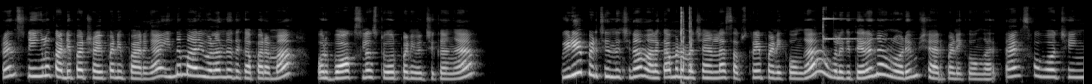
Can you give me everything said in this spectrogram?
ஃப்ரெண்ட்ஸ் நீங்களும் கண்டிப்பாக ட்ரை பண்ணி பாருங்கள் இந்த மாதிரி விளந்ததுக்கு அப்புறமா ஒரு பாக்ஸில் ஸ்டோர் பண்ணி வச்சுக்கோங்க. வீடியோ பிடிச்சிருந்துச்சுன்னா மறக்காமல் நம்ம சேனலை சப்ஸ்கிரைப் பண்ணிக்கோங்க. உங்களுக்கு தெரிஞ்சவங்களோடையும் ஷேர் பண்ணிக்கோங்க. தேங்க்ஸ் ஃபார் வாட்சிங்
